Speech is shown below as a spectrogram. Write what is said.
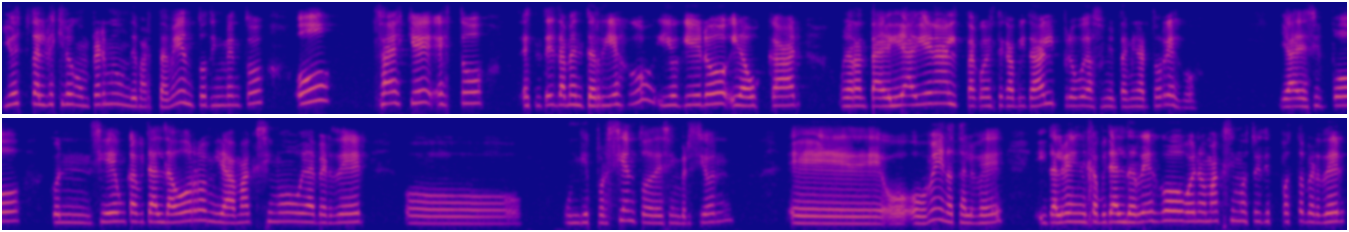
yo esto tal vez quiero comprarme un departamento, te invento, o, ¿sabes qué? Esto es netamente riesgo y yo quiero ir a buscar una rentabilidad bien alta con este capital, pero voy a asumir también harto riesgo. Ya, es decir, puedo, con, si es un capital de ahorro, mira, máximo voy a perder o un 10% de esa inversión, eh, o, menos tal vez, y tal vez en el capital de riesgo, bueno, máximo estoy dispuesto a perder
